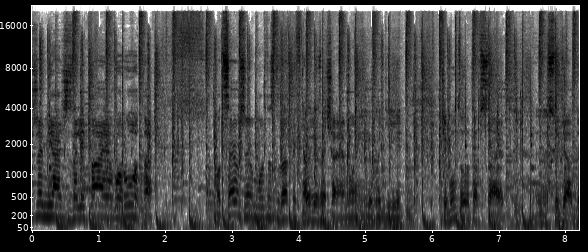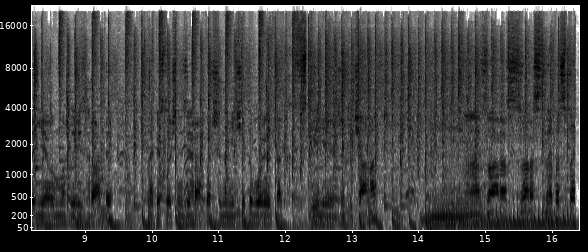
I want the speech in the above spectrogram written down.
вже м'яч залітає в ворота. Оце вже можна сказати, але відзначаємо його дії. Чи був тут офсайд? Е, Суддя дає можливість грати. На пісочні зіграв перші на нічі, доволі так в стилі Джекі Чана. А зараз, зараз небезпека.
